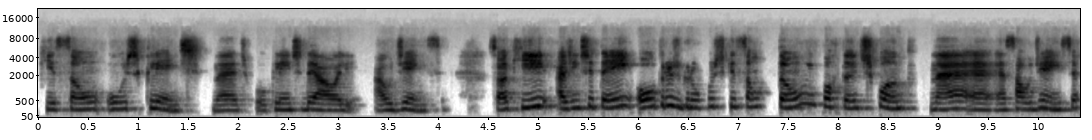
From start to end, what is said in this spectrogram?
que são os clientes, né? Tipo, o cliente ideal ali, a audiência. Só que a gente tem outros grupos que são tão importantes quanto, né, é, essa audiência,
